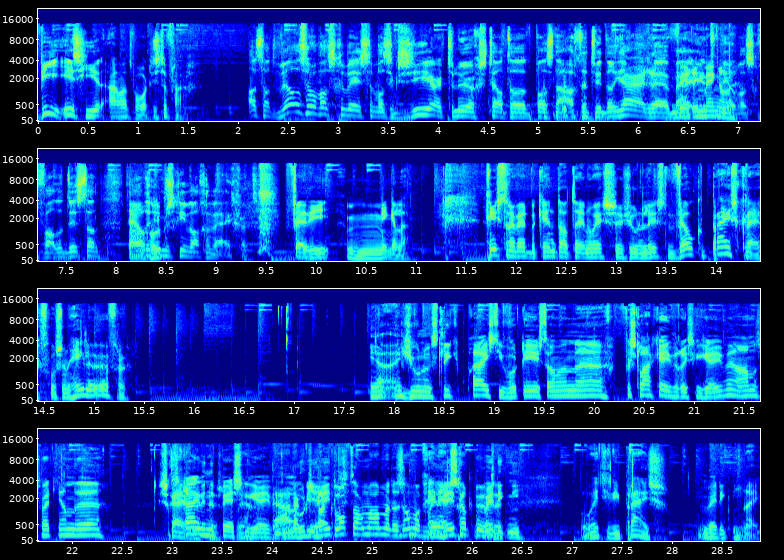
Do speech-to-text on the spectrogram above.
Wie is hier aan het woord, is de vraag. Als dat wel zo was geweest, dan was ik zeer teleurgesteld... dat het pas na 28 jaar eh mij Ferry ten Mengelen. deel was gevallen. Dus dan, had ik het misschien wel geweigerd. Ferry Mingelen. Gisteren werd bekend dat de NOS-journalist welke prijs krijgt voor zijn hele oeuvre. Ja, een journalistieke prijs die voor het eerst aan een eh, verslaggever is gegeven. Anders werd hij aan de schrijvende pers Ja. gegeven. Ja, dat, hoe die dat heet, klopt allemaal, maar dat is allemaal geen extra ik- punten. Weet ik niet. Hoe heet je die prijs? Weet ik niet. Nee.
